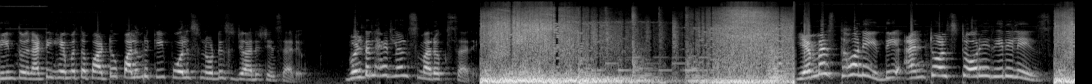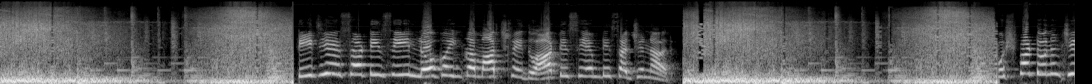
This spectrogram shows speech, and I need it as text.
దీంతో నటి హేమతో పాటు పలువురికి పోలీసులు నోటీసులు జారీ చేశారు. బుల్టన్ హెడ్లైన్స్ మరొకసారి. MS Dhoni the untold story re release TGSRTC logo ఇంకా మార్చలేదు. RTC MD Sajjanar Pushpa two నుంచి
